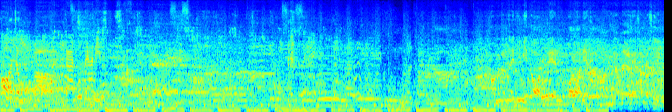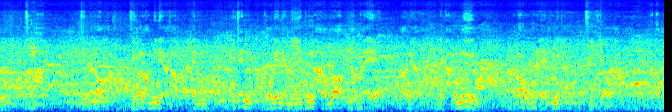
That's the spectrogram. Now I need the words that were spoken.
ขอจบ พูดในครั้งนี้ความประทับใจที่มีต่อโรงเรียนบรเนี่ยครับอันดับแรกเลยครับก็คือสภาพสิ่งแวดล้อมครับ สิ่งแวดล้อมที่เนี่ยครับเป็นอย่างเช่นโรงเรียนเนี่ยมีทุ่งนาล้อมรอบจะทำให้เราเนี่ยบรรยากาศร่มรื่น แล้วก็มองไปไหนก็มีแต่สีเขียวนะครับ แล้วต่อไป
